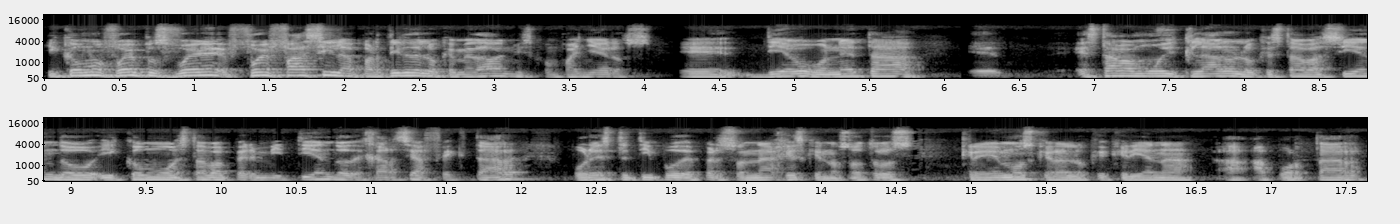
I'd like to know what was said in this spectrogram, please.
y, cómo fue? Pues fue, fue fácil a partir de lo que me daban mis compañeros. Eh, Diego Boneta estaba muy claro lo que estaba haciendo y cómo estaba permitiendo dejarse afectar por este tipo de personajes que nosotros creemos que era lo que querían aportar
